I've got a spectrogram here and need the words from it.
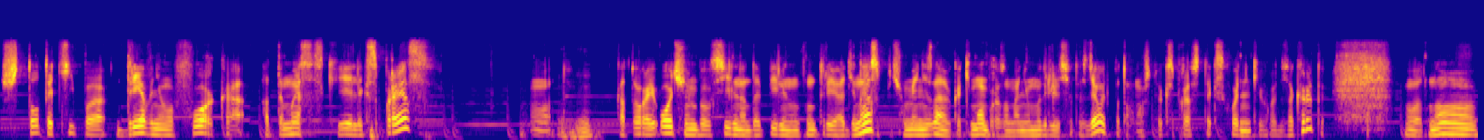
что-то типа древнего форка от MS SQL Express, вот, mm-hmm. который очень был сильно допилен внутри 1С, причем я не знаю, каким образом они умудрились это сделать, потому что Express текст исходники вроде закрыты, вот, но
